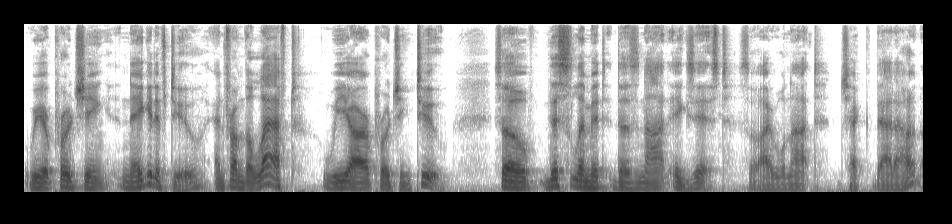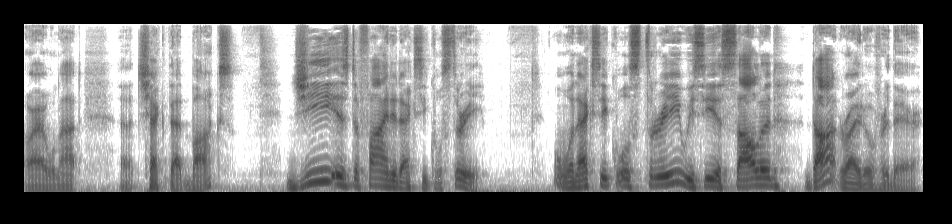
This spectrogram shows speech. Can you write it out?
we are approaching negative 2, and from the left, we are approaching 2. So this limit does not exist. So I will not check that out, or I will not uh, check that box. G is defined at x equals 3. Well, when x equals 3, we see a solid dot right over there.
